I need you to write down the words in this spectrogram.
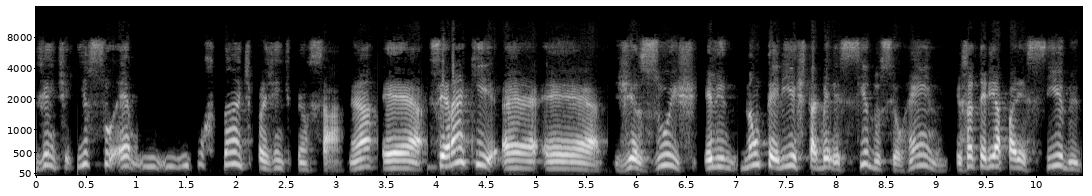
gente, isso é importante para a gente pensar. Né? É, será que é, é, Jesus ele não teria estabelecido o seu reino? Ele só teria aparecido e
